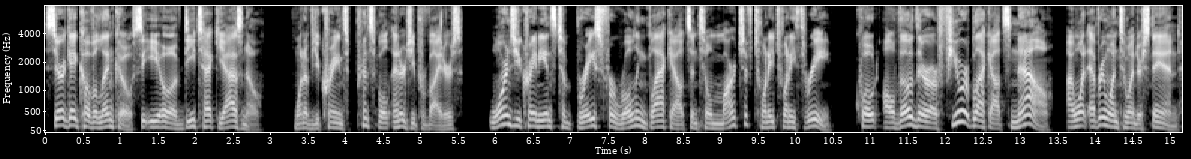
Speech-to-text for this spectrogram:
Sergei Kovalenko, CEO of DTEK Yasno, one of Ukraine's principal energy providers, warns Ukrainians to brace for rolling blackouts until March of 2023. Quote, although there are fewer blackouts now, I want everyone to understand.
